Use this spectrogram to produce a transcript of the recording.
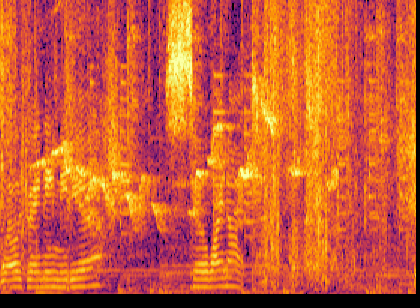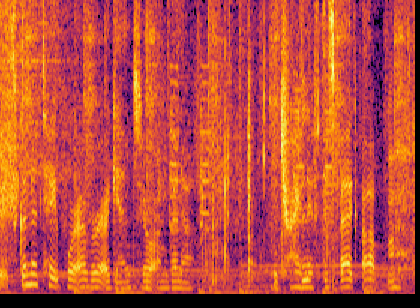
well draining media so why not? It's gonna take forever again so I'm gonna try lift this bag up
